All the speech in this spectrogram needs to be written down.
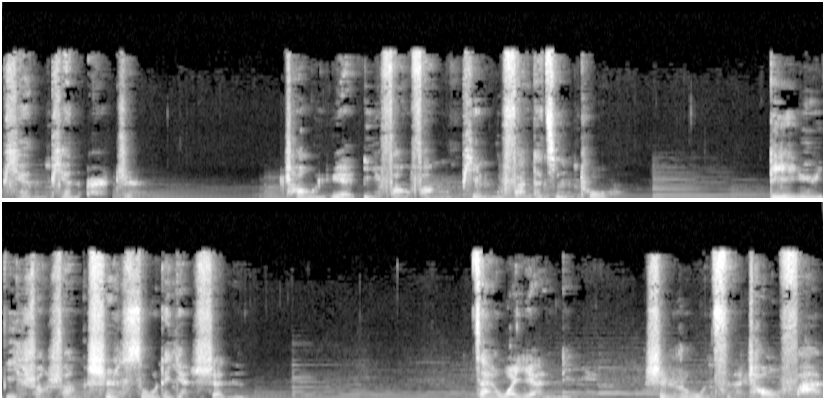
翩翩而至，超越一方方平凡的净土，抵御一双双世俗的眼神，在我眼里是如此超凡。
